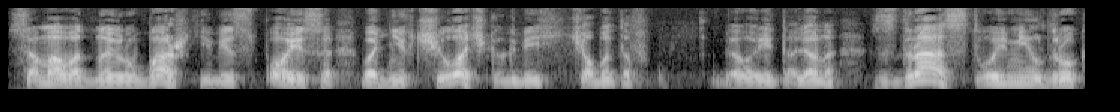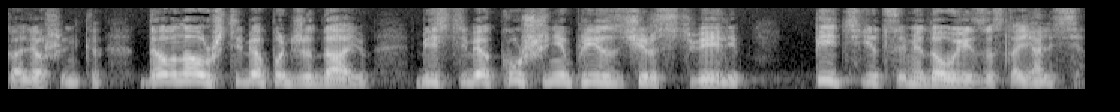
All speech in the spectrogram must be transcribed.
сама в одной рубашке, без пояса, в одних чулочках, без чоботов. — говорит Алена. — Здравствуй, мил друг Алешенька, давно уж тебя поджидаю, без тебя кушанье призачерствели, питьицы медовые застоялись.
